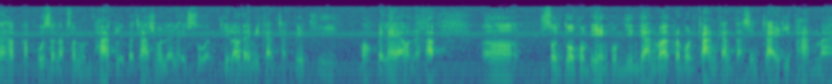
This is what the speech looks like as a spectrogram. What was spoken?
นะครับกับผู้สนับสนุนพรรคหรือประชาชนหลาย ๆ ส่วนที่เราได้มีการจัดเวทีบอกไปแล้วนะครับส่วนตัวผมเองผมยืนยันว่ากระบวนการการตัดสินใจที่ผ่านมา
